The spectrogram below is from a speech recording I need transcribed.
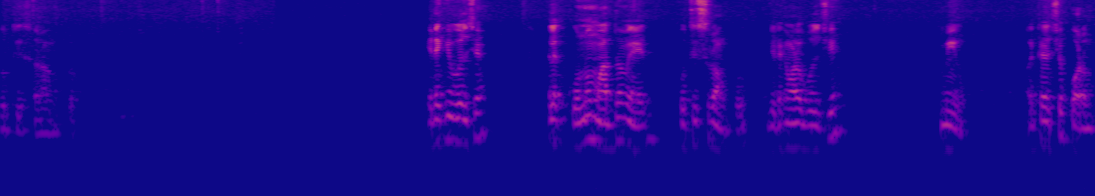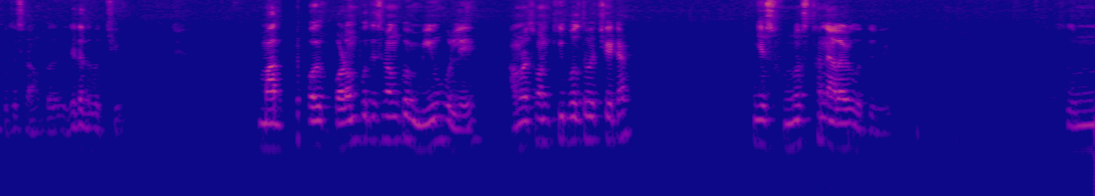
প্রতিসরাঙ্ক। এটা কি বলছে? তাহলে কোনো মাধ্যমের প্রতিসরাঙ্ক, যেটাকে আমরা বলছি মিউ, এটা হচ্ছে পরম প্রতিসরাঙ্ক, যেটা ধরছি। মাধ্যমের পরম প্রতিসরাঙ্ক মিউ হলে আমরা সমান কি বলতে পারছি এটা? যে শূন্যস্থানে আলোর গতিবেগ। শূন্য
